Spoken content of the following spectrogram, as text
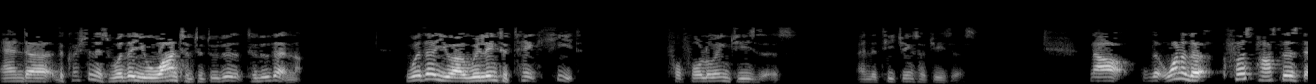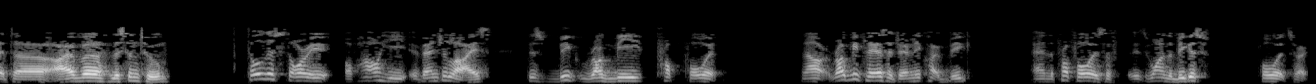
And uh, the question is whether you want to, to, do, to do that now. Whether you are willing to take heat for following Jesus and the teachings of Jesus. Now, the, one of the first pastors that uh, I ever listened to told the story of how he evangelized this big rugby prop forward. Now, rugby players are generally quite big, and the prop forward is, the, is one of the biggest forwards, right?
